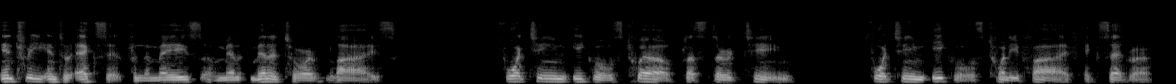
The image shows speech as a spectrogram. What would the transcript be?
entry into exit from the maze of Min Minotaur lies. 14 equals 12 plus 13. 14 equals 25, etc.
